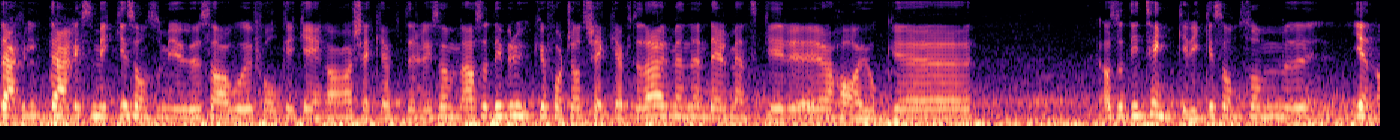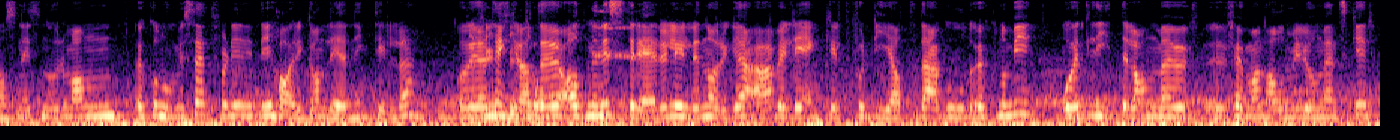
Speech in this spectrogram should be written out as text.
det er, det er liksom ikke sånn som i USA hvor folk ikke engang har sjekkhefter. Liksom. Altså, de bruker fortsatt sjekkhefte der, men en del mennesker eh, har jo ikke Altså, de tenker ikke sånn som eh, gjennomsnittsnordmann økonomisk sett, fordi de har ikke anledning til det. Og Det jeg tenker at å administrere lille Norge er veldig enkelt fordi at det er god økonomi, og et lite land med 5,5 millioner mennesker.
